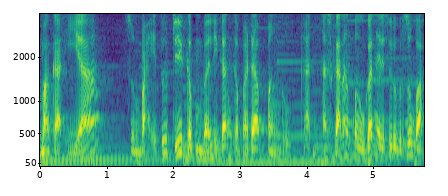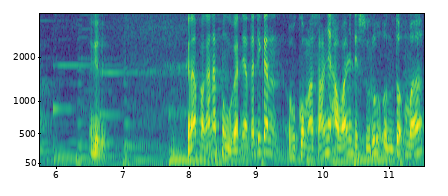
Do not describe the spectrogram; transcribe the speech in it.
maka ia sumpah itu dikembalikan kepada penggugat. Nah, sekarang penggugatnya disuruh bersumpah. Begitu. Kenapa? Karena penggugatnya tadi kan hukum asalnya awalnya disuruh untuk me,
